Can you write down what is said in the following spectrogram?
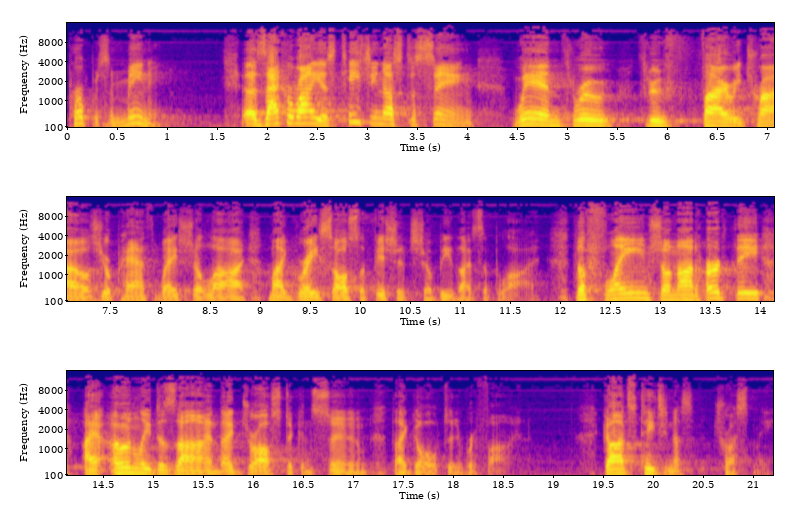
purpose and meaning. Uh, Zechariah is teaching us to sing when through, through fiery trials your pathway shall lie. My grace all sufficient shall be thy supply. The flame shall not hurt thee. I only design thy dross to consume, thy gold to refine. God's teaching us, trust me.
